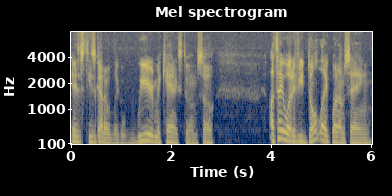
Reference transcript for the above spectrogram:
Is he's got a like weird mechanics to him. So I'll tell you what: if you don't like what I'm saying,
